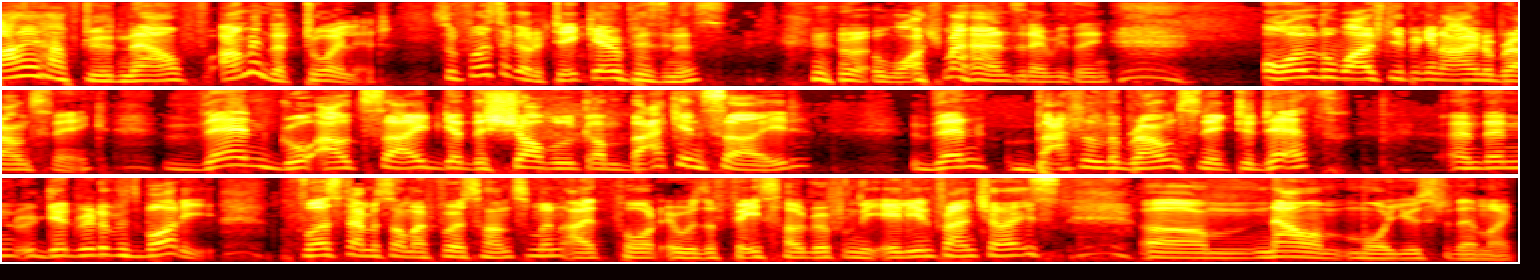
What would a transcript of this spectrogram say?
I have to now, I'm in the toilet. So, first, I got to take care of business, wash my hands and everything, all the while keeping an eye on a brown snake. Then go outside, get the shovel, come back inside, then battle the brown snake to death and then get rid of his body. First time I saw my first huntsman, I thought it was a face hugger from the Alien franchise. Um, now I'm more used to them. I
